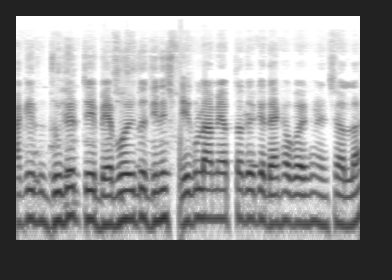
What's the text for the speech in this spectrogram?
আগের যুগের যে ব্যবহৃত জিনিস, এগুলো আমি আপনাদেরকে দেখাবো এখন ইনশাল্লাহ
